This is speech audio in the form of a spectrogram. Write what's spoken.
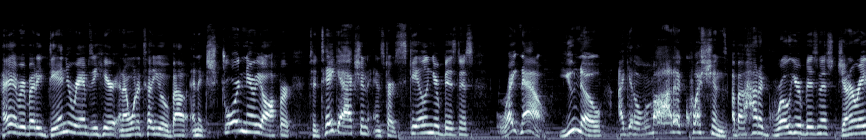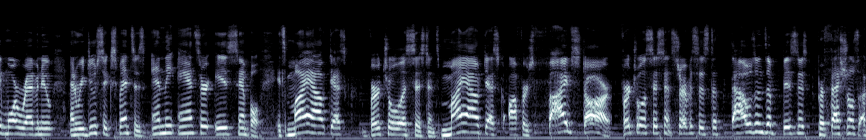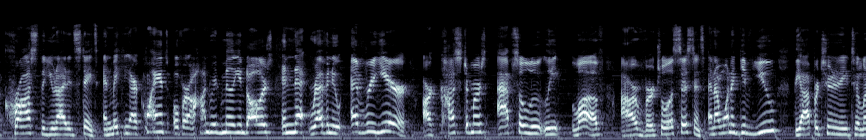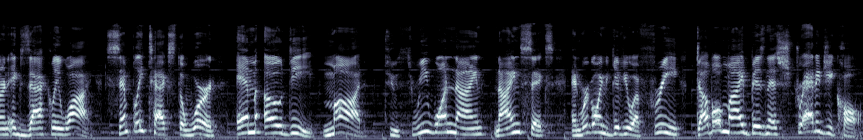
Hey everybody, Daniel Ramsey here, and I want to tell you about an extraordinary offer to take action and start scaling your business right now. You know, I get a lot of questions about how to grow your business, generate more revenue, and reduce expenses. And the answer is simple it's My Outdesk Virtual Assistants. My Outdesk offers five star virtual assistant services to thousands of business professionals across the United States and making our clients over $100 million in net revenue every year. Our customers absolutely love our virtual assistants, and I want to give you the opportunity to learn exactly why. Simply text the word MOD, MOD, to 31996, and we're going to give you a free double my business strategy call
